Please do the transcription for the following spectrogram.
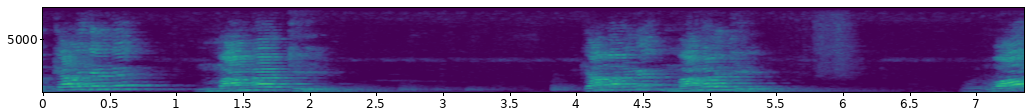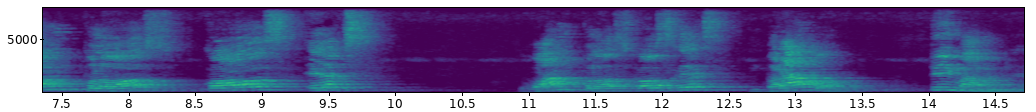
तो क्या लिखेंगे? माना कि, क्या मानेंगे? माना कि one plus cos x one plus cos x बराबर टी मानेंगे।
